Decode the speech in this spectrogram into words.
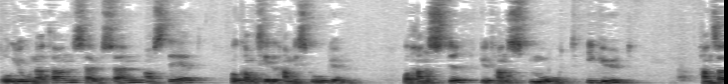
dro Jonathan, Sauls sønn, av sted og kom til ham i skogen. Og han styrket hans mot i Gud. Han sa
